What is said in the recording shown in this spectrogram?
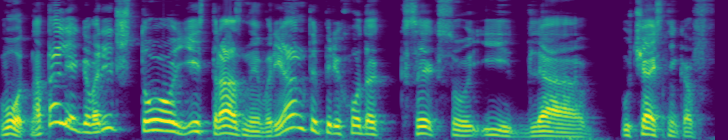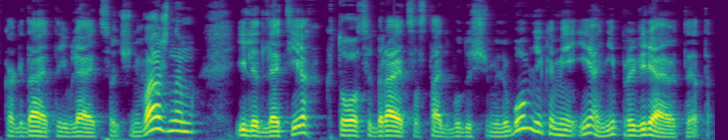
Вот, Наталья говорит, что есть разные варианты перехода к сексу и для участников, когда это является очень важным, или для тех, кто собирается стать будущими любовниками, и они проверяют это.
